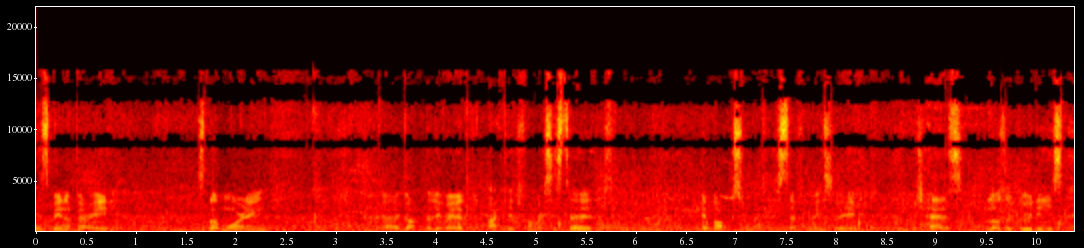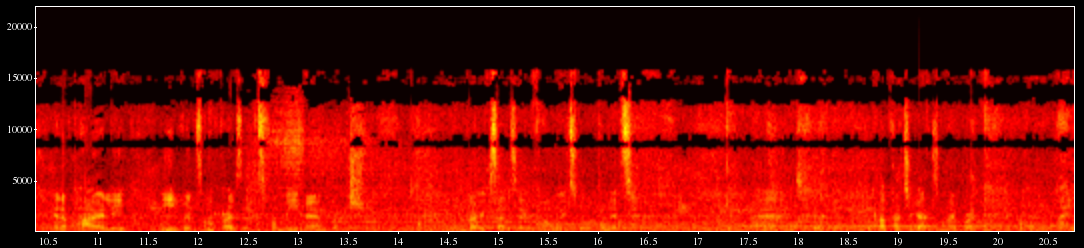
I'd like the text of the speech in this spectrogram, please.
It's, been a very slow morning. Uh, got delivered package from my sister, a box from my sister from Italy, which has loads of goodies and apparently even some presents for me and Rich. I'm very excited. I can't wait to open it. And I'll catch you guys on my break. Bye.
